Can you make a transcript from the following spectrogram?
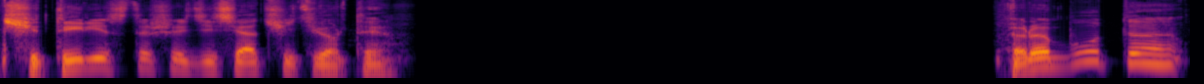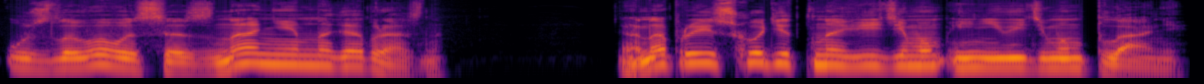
464. Работа узлового сознания многообразна. Она происходит на видимом и невидимом плане,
